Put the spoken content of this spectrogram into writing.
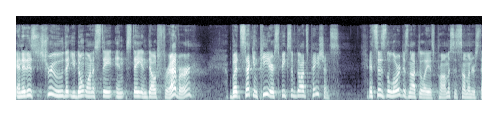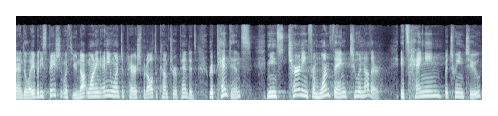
And it is true that you don't want to stay in, stay in doubt forever. But Second Peter speaks of God's patience. It says, The Lord does not delay his promise, as some understand delay, but he's patient with you, not wanting anyone to perish, but all to come to repentance. Repentance means turning from one thing to another. It's hanging between two.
